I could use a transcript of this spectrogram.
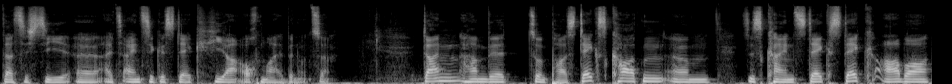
dass ich sie äh, als einziges Deck hier auch mal benutze. Dann haben wir so ein paar Stacks-Karten. Ähm, es ist kein Stack-Stack, aber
